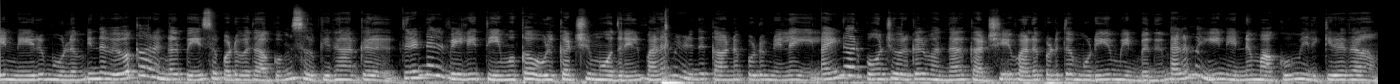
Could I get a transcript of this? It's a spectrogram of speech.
ஏ. நேரு மூலம் இந்த விவகாரங்கள் பேசப்படுவதாகவும் சொல்கிறார்கள். திருநெல்வேலி திமுக உள்கட்சி மோதலில் பலமிழந்து காணப்படும் நிலையில் ஐநார் போன்றவர்கள் வந்தால் கட்சியை வளப்படுத்த முடியும் என்பது தலைமையின் இருக்கிறதாம்.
